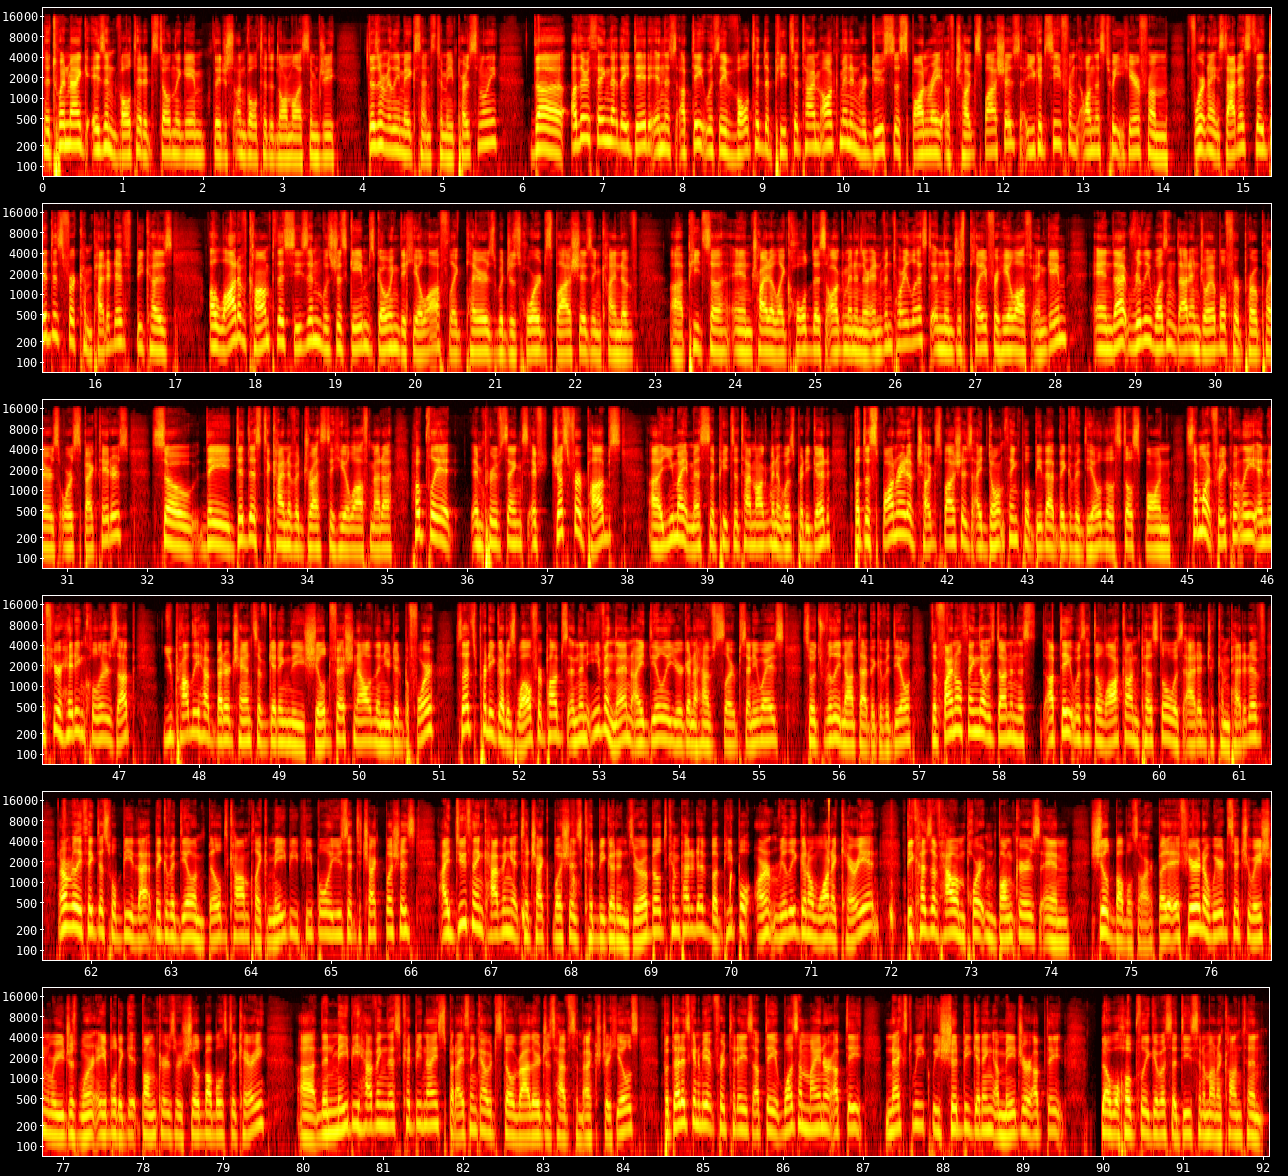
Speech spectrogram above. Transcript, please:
the Twin Mag isn't vaulted. It's still in the game. They just unvaulted the normal SMG. Doesn't really make sense to me personally. The other thing that they did in this update was they vaulted the pizza time augment and reduced the spawn rate of chug splashes. You could see from on this tweet here from Fortnite status, they did this for competitive because a lot of comp this season was just games going to heal off. Like players would just hoard splashes and kind of uh, pizza and try to like hold this augment in their inventory list and then just play for heal off endgame. And that really wasn't that enjoyable for pro players or spectators. So they did this to kind of address the heal off meta. Hopefully it improves things. If just for pubs, uh, you might miss the pizza time augment. It was pretty good. But the spawn rate of chug splashes, I don't think will be that big of a deal. They'll still spawn somewhat frequently. And if you're hitting coolers up, you probably have better chance of getting the shield fish now than you did before. So that's pretty good as well for pubs. And then even then, ideally, you're going to have slurps anyways. So it's really not that big of a deal. The final thing that was done in this update was that the lock-on pistol was added to competitive. I don't really think this will be that big of a deal in build comp. Like maybe people use it to check bushes. I do think having it to check bushes could be good in zero build competitive, but people aren't really going to want to carry it because of how important bunkers and shield bubbles are. But if you're in a weird situation where you just weren't able to get bunkers or shield bubbles to carry, uh, then maybe having this could be nice, but I think I would still rather just have some extra heals. But that is going to be it for today's update. It was a minor update. Next week, we should be getting a major update that will hopefully give us a decent amount of content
